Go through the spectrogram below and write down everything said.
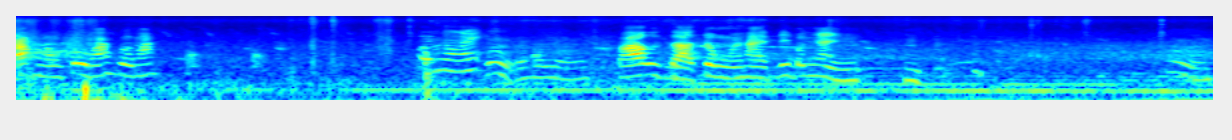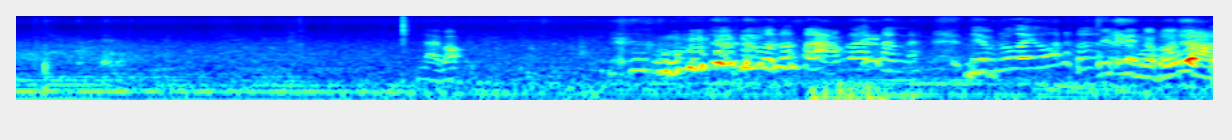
รักน้องกูมาเพิ่มมาคนน้อยอืมเอาคนหนึ่งป้าอุตส่าห์จงไว้ให้ที่บางใหญ่นี่อืมได้ปะคือวันละสามเลยนั่นนะเดี๋ยวด้วยรถรีบหนึ่งกักับบเบิเบิร์ร์ดดสาม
